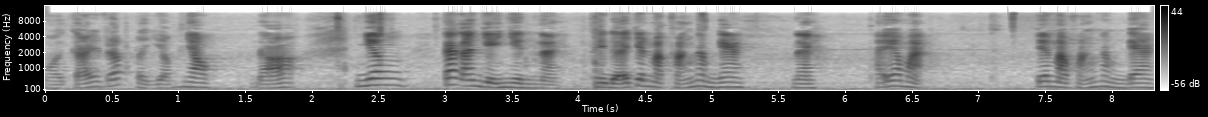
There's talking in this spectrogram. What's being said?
mọi cái rất là giống nhau. Đó. Nhưng các anh chị nhìn này, thì để trên mặt phẳng nằm ngang. Nè, thấy không ạ? Trên mặt phẳng nằm ngang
